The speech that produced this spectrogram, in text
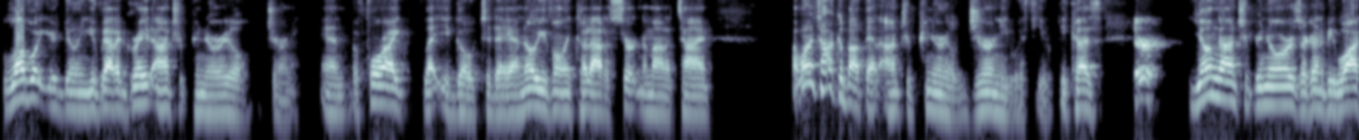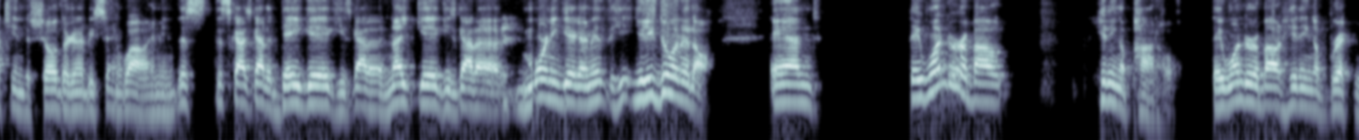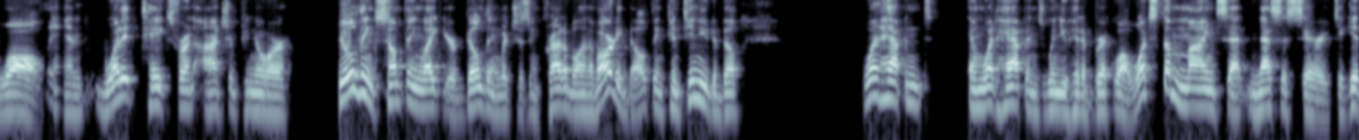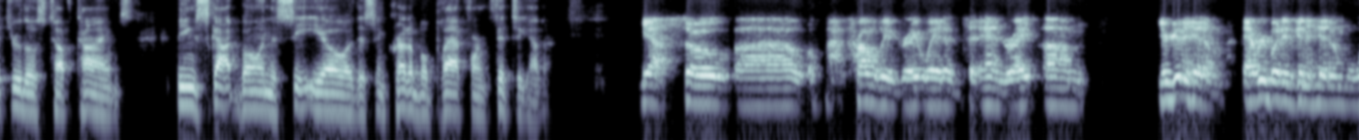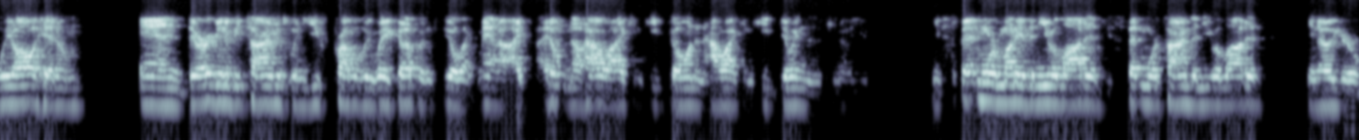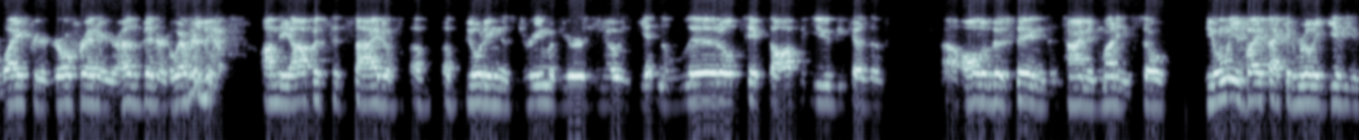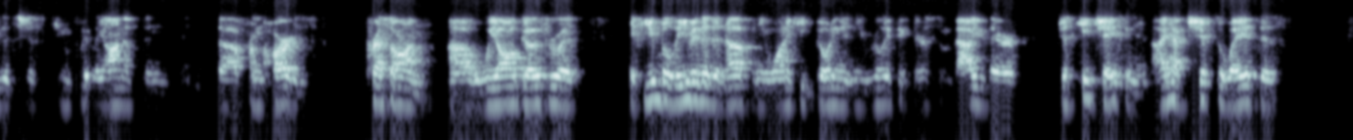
love what you're doing. You've got a great entrepreneurial journey. And before I let you go today, I know you've only cut out a certain amount of time. I want to talk about that entrepreneurial journey with you because sure young entrepreneurs are going to be watching the show. They're going to be saying wow i mean this this guy's got a day gig. He's got a night gig. He's got a morning gig. I mean he, he's doing it all. And they wonder about hitting a pothole. They wonder about hitting a brick wall and what it takes for an entrepreneur building something like you're building which is incredible and have already built and continue to build. What happened and what happens when you hit a brick wall. What's the mindset necessary to get through those tough times? Being Scott Bowen, the CEO of this incredible platform, fit together. Yeah, so uh, probably a great way to, to end, right? Um, you're going to hit them. Everybody's going to hit them. We all hit them. And there are going to be times when you probably wake up and feel like, man, I, I don't know how I can keep going and how I can keep doing this. You know, you, you've spent more money than you allotted. You spent more time than you allotted, you know, your wife or your girlfriend or your husband or whoever on the opposite side of, of, of building this dream of yours, you know, is getting a little ticked off at you because of uh, all of those things and time and money. So the only advice I can really give you that's just completely honest and, uh, from the heart is press on. Uh, we all go through it. If you believe in it enough and you want to keep building it and you really think there's some value there, just keep chasing it. I have chipped away at this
